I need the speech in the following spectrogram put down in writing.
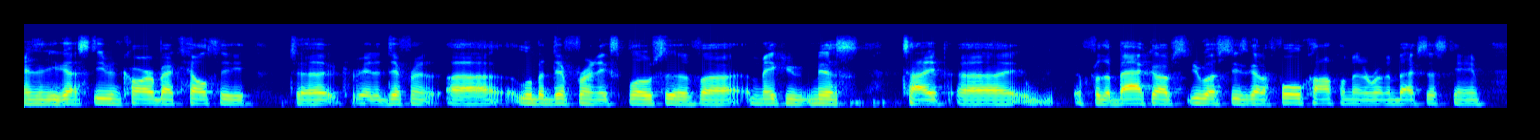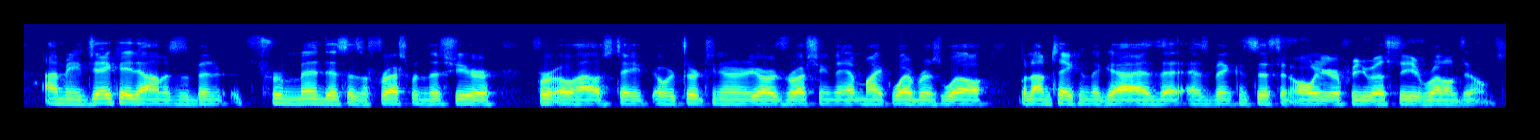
And then you got Stephen Carr back healthy to create a different, uh, a little bit different, explosive, uh, make you miss type uh, for the backups. USC's got a full complement of running backs this game. I mean, J.K. Dobbins has been tremendous as a freshman this year for Ohio State, over 1,300 yards rushing. They have Mike Weber as well, but I'm taking the guy that has been consistent all year for USC, Ronald Jones.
